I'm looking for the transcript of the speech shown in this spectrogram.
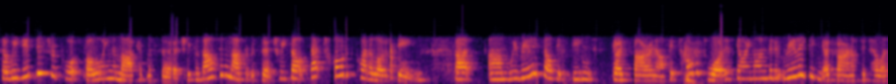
So we did this report following the market research because after the market research, we felt that told us quite a lot of things, but um, we really felt it didn't go far enough. It told us what is going on, but it really didn't go far enough to tell us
